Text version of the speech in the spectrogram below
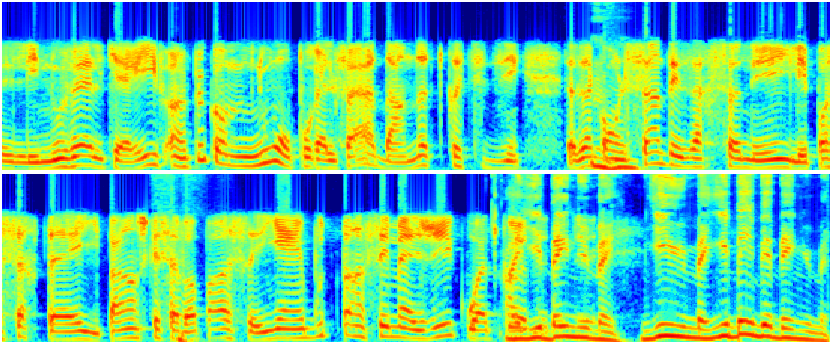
les nouvelles qui arrivent un peu comme nous, on pourrait le faire dans notre quotidien. C'est-à-dire qu'on mhm. le sent désarçonné, il n'est pas certain, il pense que ça va passer, il y a un bout de pensée magique ou à ah, il est bien humain. Il est humain. Il est bien, bien, bien humain.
